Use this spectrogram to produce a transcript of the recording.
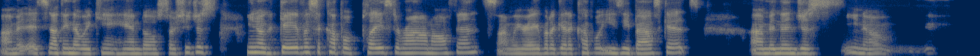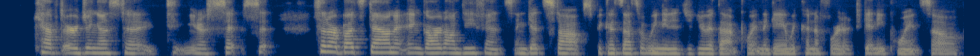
Um, it, it's nothing that we can't handle. So she just, you know, gave us a couple plays to run on offense. Um, we were able to get a couple easy baskets um, and then just you know kept urging us to, to you know sit sit sit our butts down and guard on defense and get stops because that's what we needed to do at that point in the game. We couldn't afford it to get any points. So,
